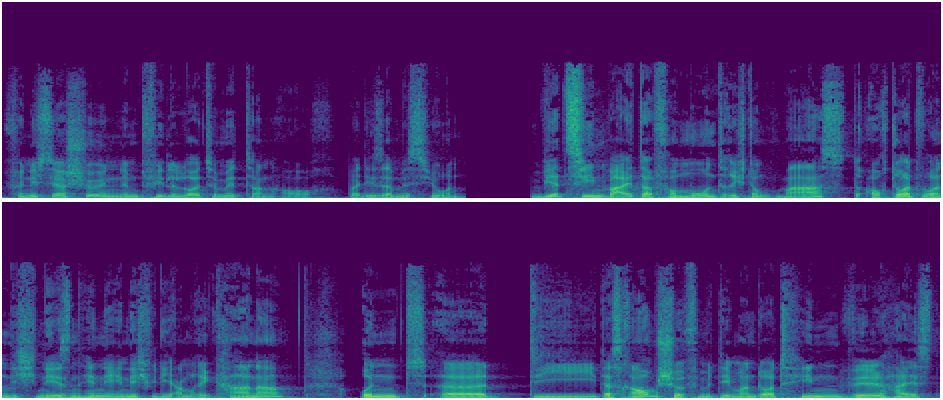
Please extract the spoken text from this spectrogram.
finde ich sehr schön, nimmt viele Leute mit dann auch bei dieser Mission. Wir ziehen weiter vom Mond Richtung Mars. Auch dort wollen die Chinesen hin, ähnlich wie die Amerikaner. Und äh, die, das Raumschiff, mit dem man dorthin will, heißt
